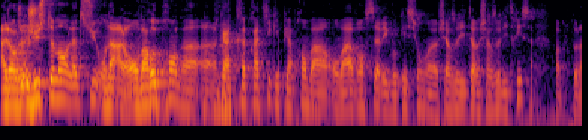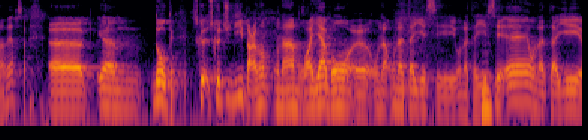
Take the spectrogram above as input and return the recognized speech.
Alors justement là-dessus, on a alors on va reprendre un, cas très pratique et puis après on va on va avancer avec vos questions, euh, chers auditeurs et chères auditrices, enfin plutôt l'inverse. Euh, euh, donc ce que ce que tu dis, par exemple, on a un broyat, bon, on a on a taillé ses on a taillé mm. ses haies, on a taillé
